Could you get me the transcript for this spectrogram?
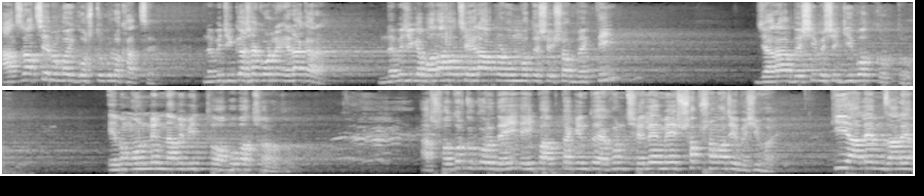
আঁচড়াচ্ছে এবং ওই গোষ্ঠগুলো খাচ্ছে। নবী জিজ্ঞাসা করলেন, এরা কারা? নবীজিকে বলা হচ্ছে, এরা আপনার উন্মতে সেই সব ব্যক্তি যারা বেশি বেশি গিবত করত এবং অন্যের নামে মিথ্য অপবাদ ছড়াতো। আর সতর্ক করে দেই, এই পাপটা কিন্তু এখন ছেলে মেয়ে সব সমাজে বেশি হয়। কি আলেম জালেম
